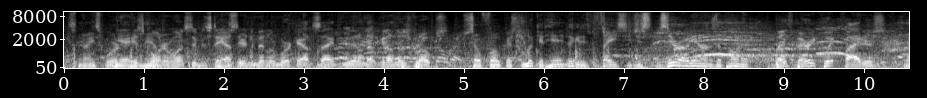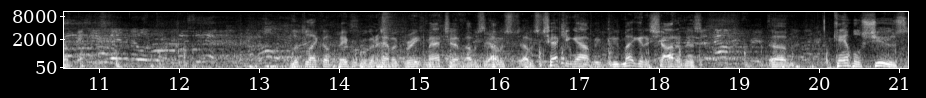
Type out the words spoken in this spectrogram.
That's nice work. Yeah, his him. corner wants him to stay out there in the middle and work outside in the middle. Don't get on those ropes. So focused. Look at him. Look at his face. He just zeroed in on his opponent. Both very quick fighters. Yep. Looked like on paper we're going to have a great matchup. I was I was I was checking out. We, we might get a shot of this. Um, Campbell's shoes.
